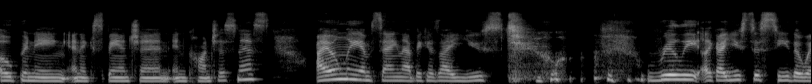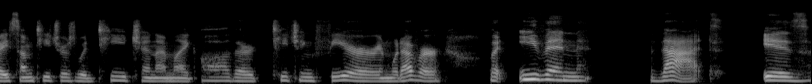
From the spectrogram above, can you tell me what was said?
opening and expansion in consciousness. I only am saying that because I used to really like I used to see the way some teachers would teach and I'm like, oh, they're teaching fear and whatever. But even that is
